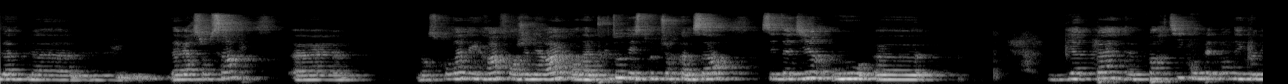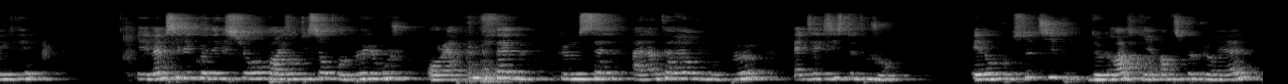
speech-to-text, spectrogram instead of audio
la, version simple. lorsqu'on a des graphes, en général, on a plutôt des structures comme ça, c'est-à-dire où euh, il n'y a pas de partie complètement déconnectée. Et même si les connexions, par exemple ici entre bleu et rouge, ont l'air plus faibles que celles à l'intérieur du groupe bleu, elles existent toujours. Et donc pour ce type de graphe qui est un petit peu plus réel,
